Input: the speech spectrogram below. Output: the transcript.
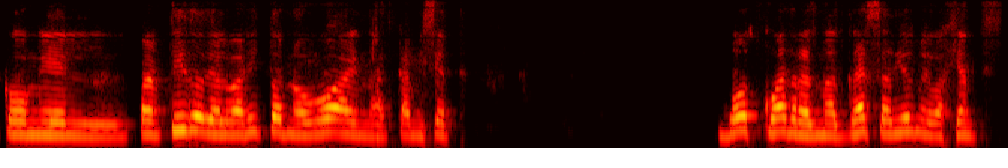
con el partido de Alvarito Novoa en la camiseta. Dos cuadras más, gracias a Dios me bajé antes.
